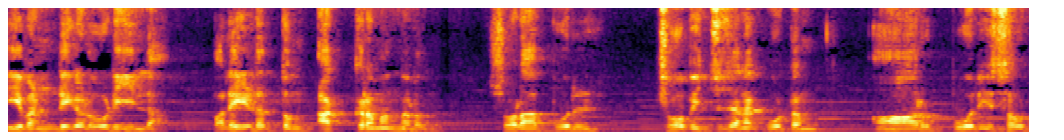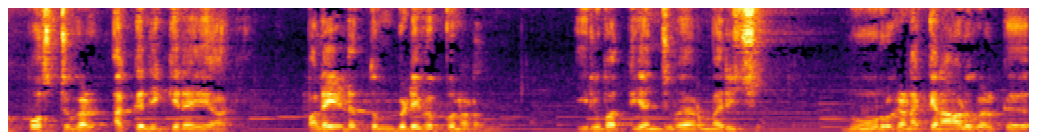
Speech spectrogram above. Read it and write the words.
തീവണ്ടികൾ ഓടിയില്ല. പലയിടത്തും അക്രമം നടന്നു. ഷോളാപ്പൂരിൽ ക്ഷോഭിച്ച ജനക്കൂട്ടം ആറ് പോലീസ് ഔട്ട് പോസ്റ്റുകൾ അഗ്നിക്കിരയാക്കി. പലയിടത്തും വെടിവെപ്പ് നടന്നു. ഇരുപത്തിയഞ്ചു പേർ മരിച്ചു. നൂറുകണക്കിന് ആളുകൾക്ക്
